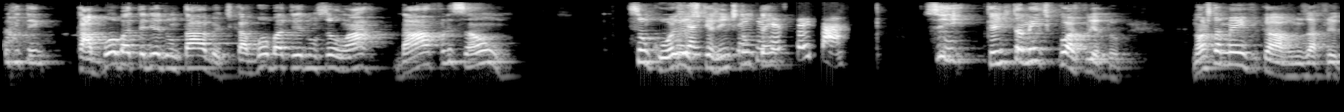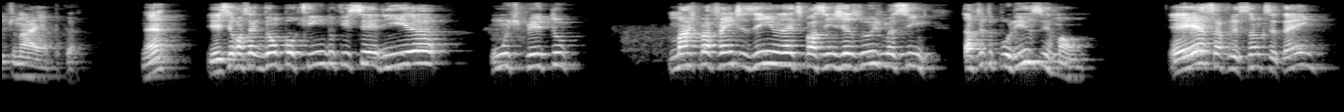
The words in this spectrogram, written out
Porque tem, acabou a bateria de um tablet, acabou a bateria de um celular, dá aflição. São coisas a que a gente tem não que tem. respeitar. Sim, que a gente também ficou aflito. Nós também ficávamos aflitos na época, né? E aí você consegue ver um pouquinho do que seria um espírito mais para frentezinho, né? Tipo assim, Jesus, mas assim, tá aflito por isso, irmão? É essa aflição que você tem?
